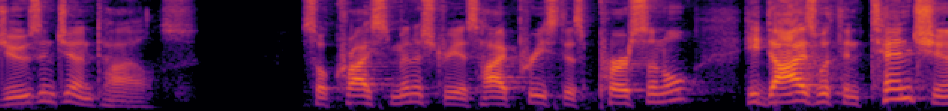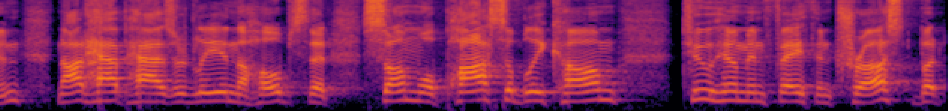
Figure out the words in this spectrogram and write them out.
Jews and Gentiles. So Christ's ministry as high priest is personal. He dies with intention, not haphazardly in the hopes that some will possibly come to him in faith and trust, but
